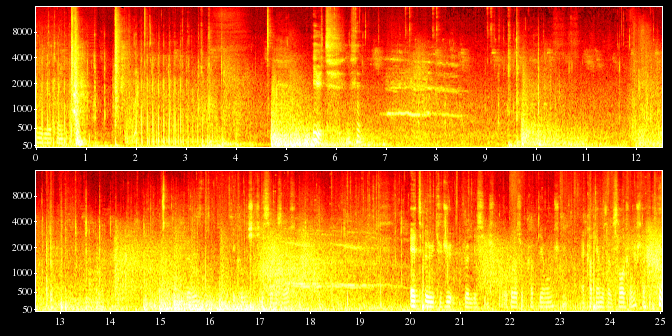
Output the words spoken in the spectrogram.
Şöyle bir yatayım. Evet. Böyle yıkılmış kilisemiz var. Et öğütücü bölgesiymiş bu. O kadar çok katliam olmuş ki. Yani katliam tabii savaş olmuş da.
